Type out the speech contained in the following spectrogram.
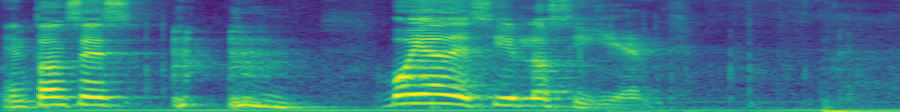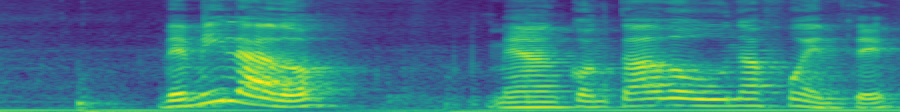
entonces voy a decir lo siguiente. De mi lado, me han contado una fuente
